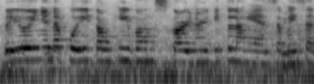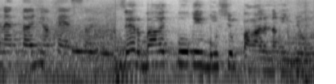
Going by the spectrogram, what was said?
Dayuin niyo na po itong Kibong's Corner. Dito lang yan sa may San Antonio, Quezon. Sir, bakit po Kibong's yung pangalan ng inyong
